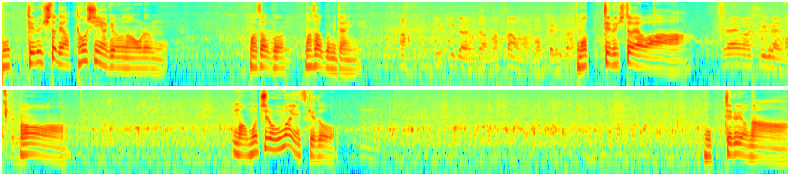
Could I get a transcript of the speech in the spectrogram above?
持ってる人でやってほしいんやけどな俺も。正雄君正雄君みたいに。あユキから見たらマッサンは持ってる人。持ってる人やわ。羨ましいぐらい持ってる。うん。まあもちろんうまいんですけど。持ってるよな。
